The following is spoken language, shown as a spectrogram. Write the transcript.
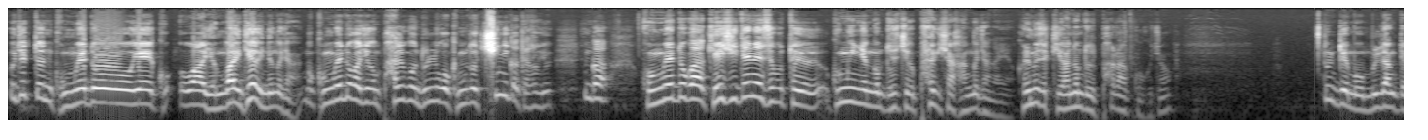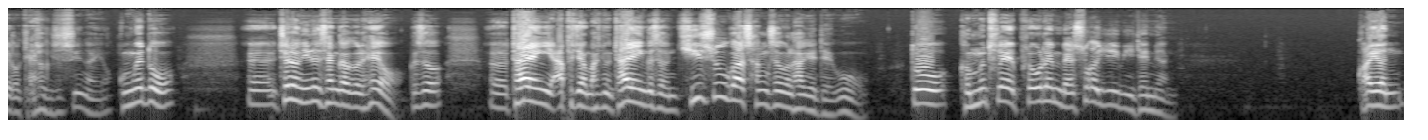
어쨌든 공매도와 연관이 되어 있는 거잖아. 뭐 공매도가 지금 팔고 누르고 공매도 치니까 계속 그러니까 공매도가 개시되면서부터 국민연금도 주식을 팔기 시작한 거잖아요. 그러면서 기관놈들도 팔았고 그죠? 그런데 뭐 물량대가 계속 있을 수 있나요? 공매도 에, 저는 이런 생각을 해요. 그래서 어, 다행히 아프지 말씀 다행인 것은 지수가 상승을 하게 되고 또 건물 투자의 프로그램 매수가 유입이 되면 과연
